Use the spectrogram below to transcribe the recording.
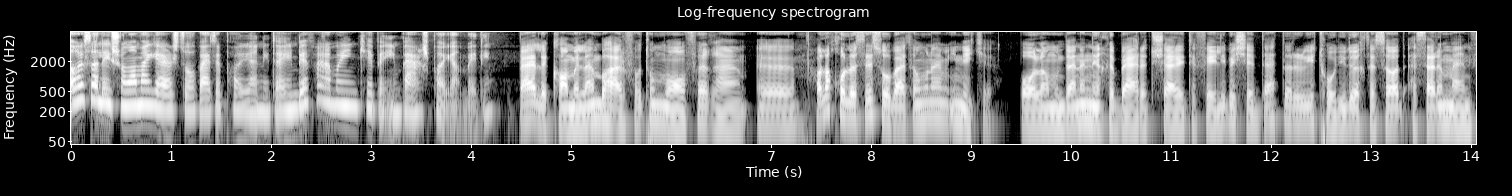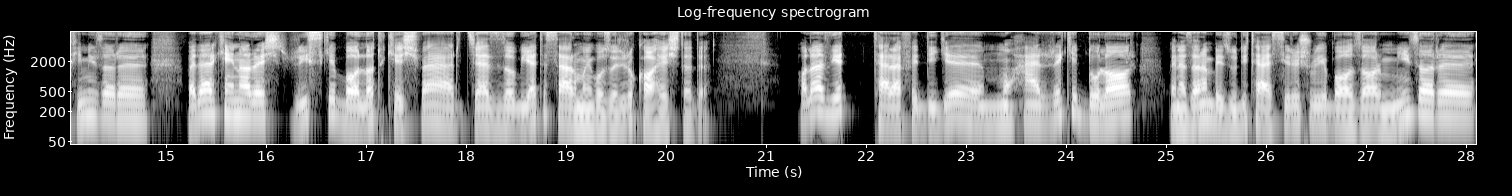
آقای ساله شما مگر صحبت پایانی دارین بفرمایین که به این بخش پایان بدیم. بله کاملا با حرفاتون موافقم. حالا خلاصه صحبت هم اینه که بالا موندن نرخ بهره تو شرایط فعلی به شدت داره روی تولید و اقتصاد اثر منفی می‌ذاره و در کنارش ریسک بالا تو کشور جذابیت سرمایه گذاری رو کاهش داده. حالا از یه طرف دیگه محرک دلار به نظرم به زودی تاثیرش روی بازار می‌ذاره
